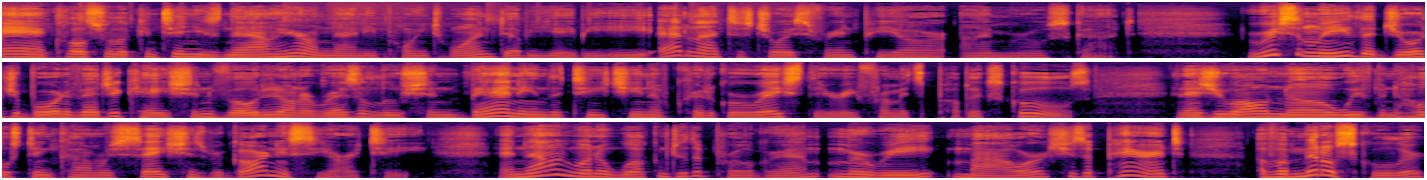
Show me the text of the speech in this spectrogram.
And Closer Look continues now here on 90.1 WABE, Atlanta's Choice for NPR. I'm Rose Scott. Recently, the Georgia Board of Education voted on a resolution banning the teaching of critical race theory from its public schools. And as you all know, we've been hosting conversations regarding CRT. And now we want to welcome to the program Marie Mower. She's a parent of a middle schooler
